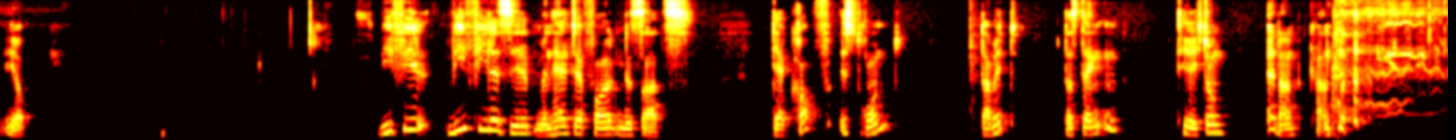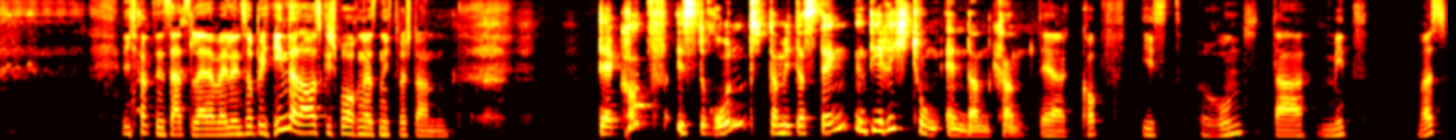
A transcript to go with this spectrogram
Ja. Wie, viel, wie viele Silben enthält der folgende Satz? Der Kopf ist rund, damit das Denken die Richtung ändern kann. Ich habe den Satz leider, weil du ihn so behindert ausgesprochen hast, nicht verstanden. Der Kopf ist rund, damit das Denken die Richtung ändern kann. Der Kopf ist rund, damit. Was?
